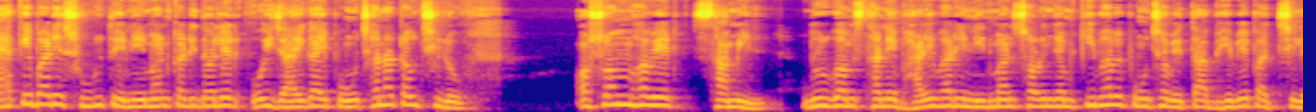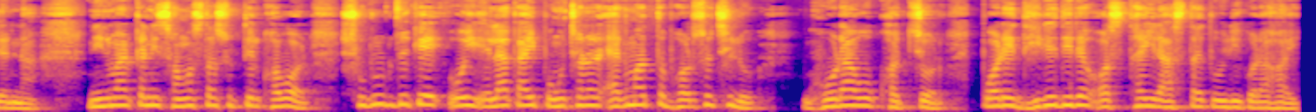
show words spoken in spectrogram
একেবারে শুরুতে নির্মাণকারী দলের ওই জায়গায় পৌঁছানোটাও ছিল অসম্ভবের সামিল। দুর্গম স্থানে ভারী ভারী নির্মাণ সরঞ্জাম কীভাবে পৌঁছাবে তা ভেবে পাচ্ছিলেন না। নির্মাণকারী সংস্থা সূত্রের খবর, শুরুর দিকে ওই এলাকায় পৌঁছানোর একমাত্র ভরসা ছিল ঘোড়া ও খচ্চর। পরে ধীরে ধীরে অস্থায়ী রাস্তা তৈরি করা হয়।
